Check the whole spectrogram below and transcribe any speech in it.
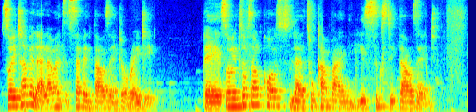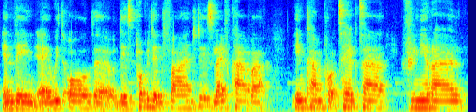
so a travel allowance is 7,000 already. Uh, so a total cost like, to company is 60,000 and then uh, with all the there's provident fund there's life cover income protector funeral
